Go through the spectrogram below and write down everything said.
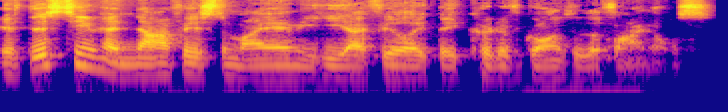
if this team had not faced the Miami Heat, I feel like they could have gone to the finals.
